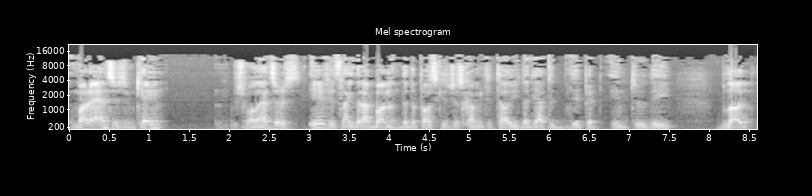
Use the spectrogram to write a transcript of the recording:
Gemara answers in Cain. Shmuel answers, if it's like the Rabbanon, that the Pasuk is just coming to tell you that you have to dip it into the blood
